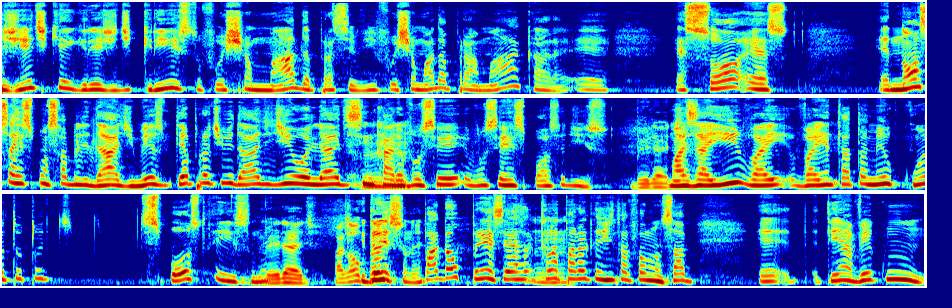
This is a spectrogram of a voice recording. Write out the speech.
gente que é a igreja de Cristo foi chamada para servir, foi chamada para amar, cara, é, é só. É, é nossa responsabilidade mesmo ter a proatividade de olhar e dizer assim, cara, eu vou ser, eu vou ser resposta disso. Verdade. Mas aí vai, vai entrar também o quanto eu tô disposto a isso, né? Verdade. Pagar o Então, preço, né? Pagar o preço, é aquela parada que a gente tá falando, sabe? É, tem a ver com,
